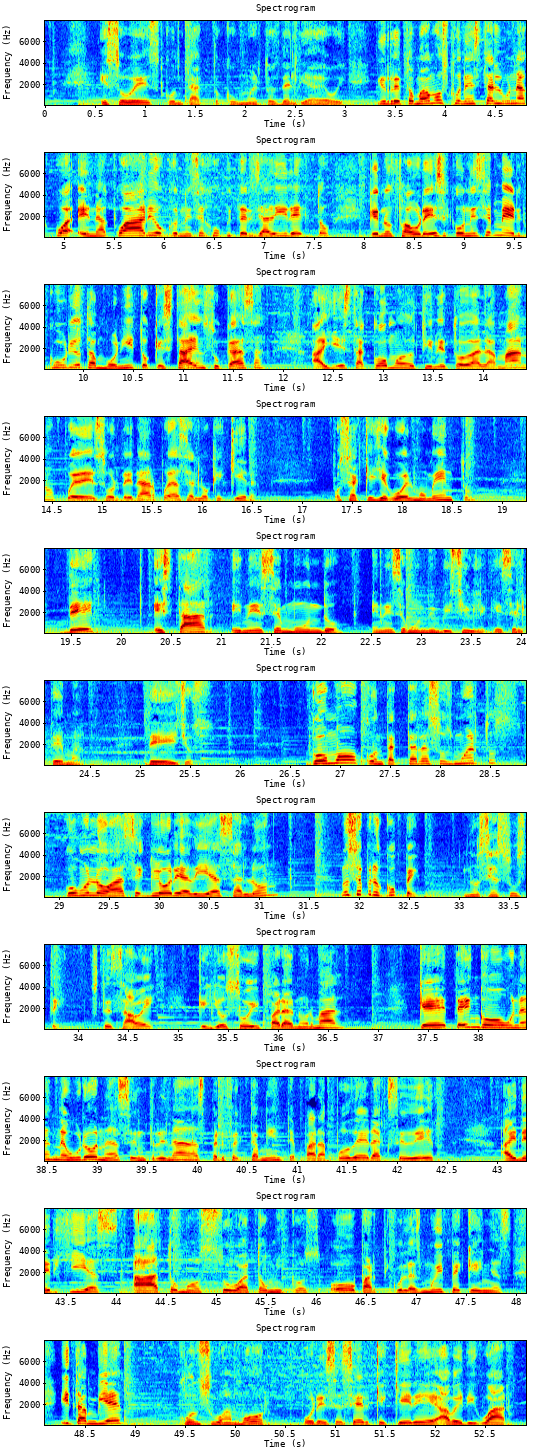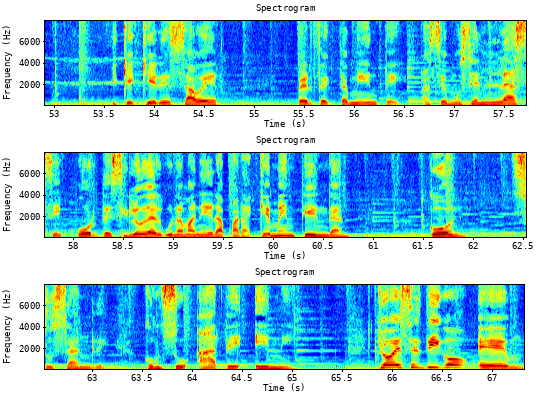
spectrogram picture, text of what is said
Eso es contacto con muertos del día de hoy. Y retomamos con esta luna en acuario, con ese Júpiter ya directo que nos favorece, con ese Mercurio tan bonito que está en su casa. Ahí está cómodo, tiene toda la mano, puede desordenar, puede hacer lo que quiera. O sea que llegó el momento de estar en ese mundo, en ese mundo invisible que es el tema de ellos. ¿Cómo contactar a sus muertos? ¿Cómo lo hace Gloria Díaz Salón? No se preocupe, no se asuste. Usted sabe que yo soy paranormal, que tengo unas neuronas entrenadas perfectamente para poder acceder a energías, a átomos subatómicos o partículas muy pequeñas y también con su amor por ese ser que quiere averiguar y que quiere saber perfectamente. Hacemos enlace, por decirlo de alguna manera, para que me entiendan, con su sangre, con su ADN. Yo a veces digo, em,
